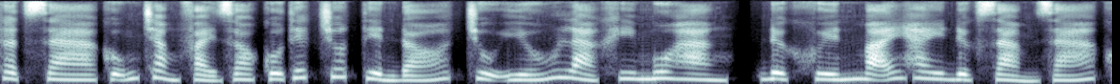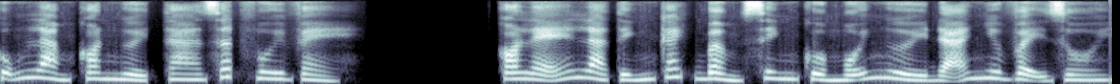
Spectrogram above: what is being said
Thật ra cũng chẳng phải do cô thích chút tiền đó, chủ yếu là khi mua hàng, được khuyến mãi hay được giảm giá cũng làm con người ta rất vui vẻ. Có lẽ là tính cách bẩm sinh của mỗi người đã như vậy rồi.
